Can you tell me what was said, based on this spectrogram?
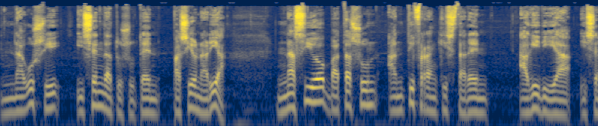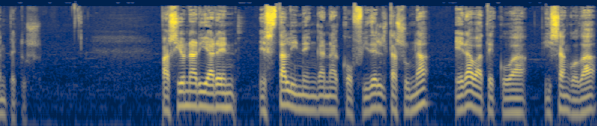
nagusi izendatu zuten pasionaria, nazio batasun antifrankistaren agiria izenpetuz. Pasionariaren Stalinen ganako fideltasuna erabatekoa izango da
